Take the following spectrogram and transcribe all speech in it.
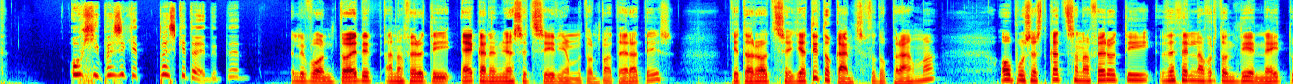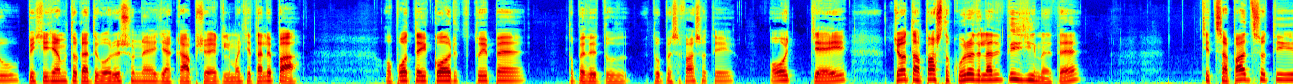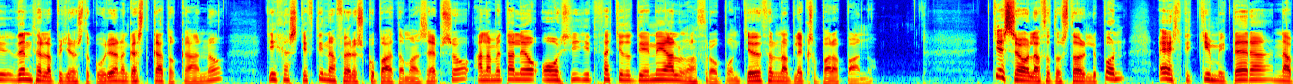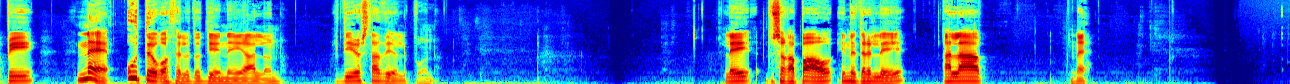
Όχι, πες και, πες και το edit. Δεν- Λοιπόν, το edit αναφέρει ότι έκανε μια έτσι ίδια με τον πατέρα της και τον ρώτησε γιατί το κάνεις αυτό το πράγμα; Όπου ουσιαστικά της αναφέρει ότι δεν θέλει να βρει τον DNA του, π.χ. για να μην το κατηγορήσουν για κάποιο έγκλημα κτλ. Οπότε η κόρη του του είπε, το παιδί του του είπε σε φάση ότι, οκ, και όταν πάω στο κουρείο, δηλαδή τι γίνεται; Και της απάντησε ότι δεν θέλω να πηγαίνω στο κουρείο, αναγκαστικά το κάνω. Και είχα σκεφτεί να φέρω σκούπα να τα μαζέψω, αλλά μετά λέω όχι, γιατί θα έχει και το DNA άλλων ανθρώπων και δεν θέλω να μπλέξω παραπάνω. Και σε όλο αυτό το story λοιπόν, έρθει και η μητέρα να πει ναι, ούτε εγώ θέλω το DNA άλλων. Δύο στα δύο λοιπόν. Λέει, τους αγαπάω, είναι τρελή, αλλά ναι.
